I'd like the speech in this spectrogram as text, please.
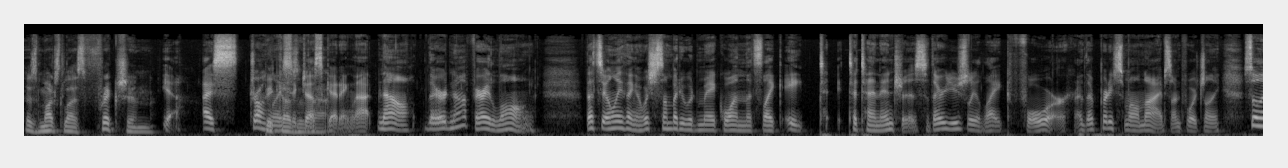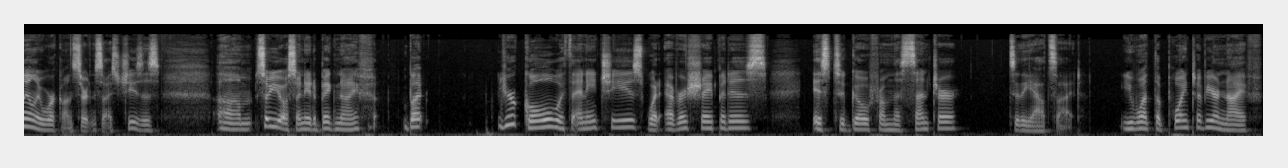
There's much less friction. Yeah, I strongly suggest that. getting that. Now they're not very long. That's the only thing. I wish somebody would make one that's like eight t- to ten inches. They're usually like four. They're pretty small knives, unfortunately. So they only work on certain size cheeses. Um, so you also need a big knife. But your goal with any cheese, whatever shape it is, is to go from the center to the outside. You want the point of your knife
